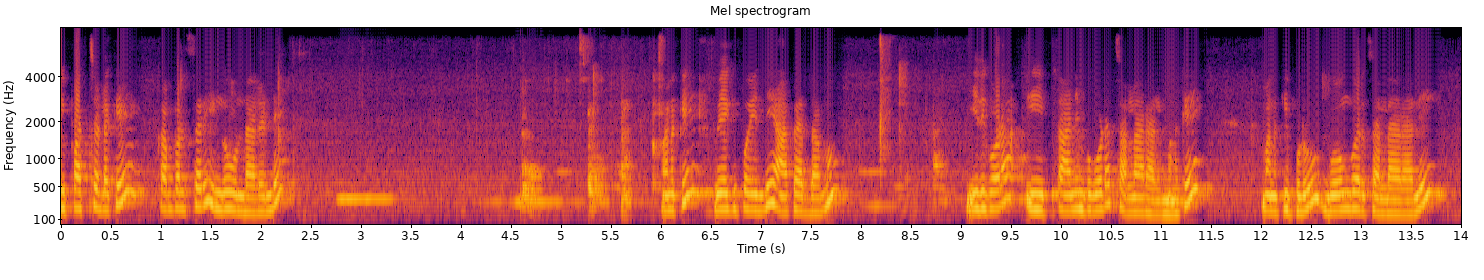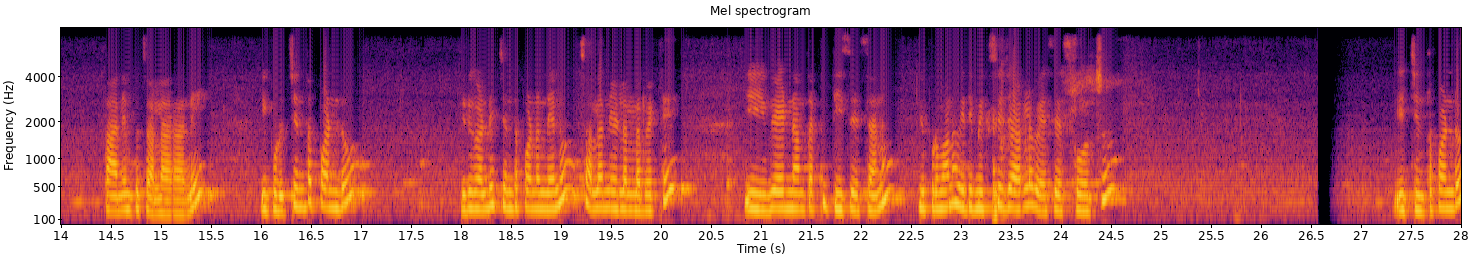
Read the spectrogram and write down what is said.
ఈ పచ్చడికి కంపల్సరీ ఇంగువ ఉండాలండి. మనకి వేగిపోయింది ఆపేద్దాము. ఇది కూడా ఈ తాలింపు కూడా చల్లారాలి మనకి. మనకి ఇప్పుడు గోంగూర చల్లారాలి తాలింపు చల్లారాలి. ఇప్పుడు చింతపండు ఇదిగోండి చింతపండు నేను చల్ల నీళ్ళల్లో పెట్టి ఈ వేడినంతటి తీసేసాను. ఇప్పుడు మనం ఇది మిక్సీ జార్లో వేసేసుకోవచ్చు. ఈ చింతపండు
